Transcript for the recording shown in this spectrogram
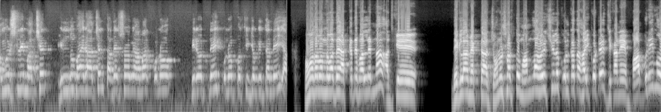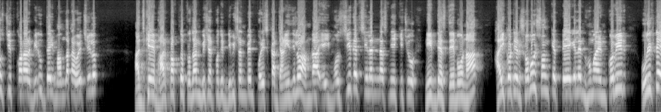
অমুসলিম আছেন, হিন্দু ভাইরা আছেন, তাদের সঙ্গে আমার কোনো বিরোধ নেই, কোনো প্রতিযোগিতা নেই। মমতা বন্দ্যোপাধ্যায় আটকাতে পারলেন না। আজকে দেখলাম একটা জনস্বার্থ মামলা হয়েছিল কলকাতা হাইকোর্টে, যেখানে বাবরি মসজিদ করার বিরুদ্ধে এই মামলাটা হয়েছিল। আজকে ভারপ্রাপ্ত প্রধান বিচারপতির ডিভিশন বেঞ্চ পরিষ্কার জানিয়ে দিল, আমরা এই মসজিদের শিলান্যাস নিয়ে কিছু নির্দেশ দেব না। হাইকোর্টের সবুজ সংকেত পেয়ে গেলেন হুমায়ুন কবির। উল্টে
